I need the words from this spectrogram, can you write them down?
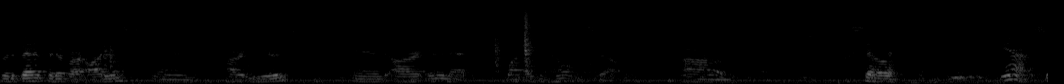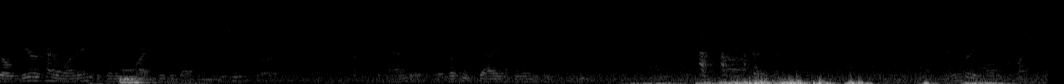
for the benefit of our audience and our ears and our internet watchers at home. So, um, so yeah. So we were kind of wondering if there's any questions about the music or the band or, or what this guy is doing with his feet. Uh, does anybody have a question?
